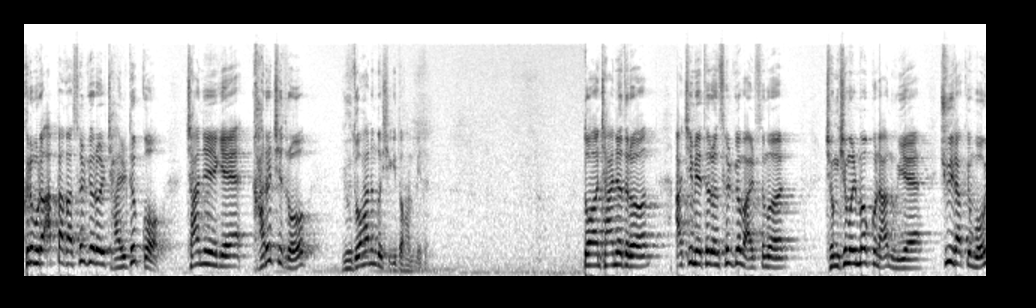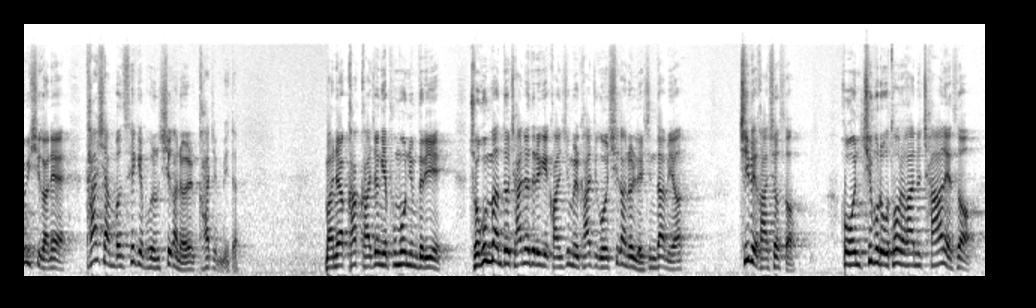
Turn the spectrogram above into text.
그러므로 아빠가 설교를 잘 듣고 자녀에게 가르치도록 유도하는 것이기도 합니다. 또한 자녀들은 아침에 들은 설교 말씀을 점심을 먹고 난 후에 주일학교 모임 시간에 다시 한번 새겨보는 시간을 가집니다. 만약 각 가정의 부모님들이 조금만 더 자녀들에게 관심을 가지고 시간을 내신다면 집에 가셔서 혹은 집으로 돌아가는 차 안에서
